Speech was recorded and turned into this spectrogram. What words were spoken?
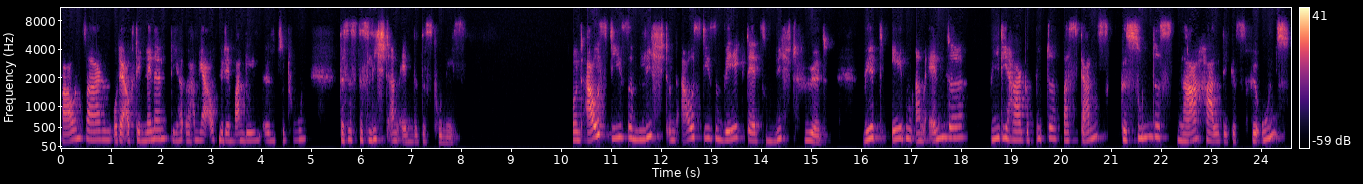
Frauen sagen oder auch den Männern, die haben ja auch mit dem Wandel äh, zu tun, das ist das Licht am Ende des Tunnels. Und aus diesem Licht und aus diesem Weg, der zum Licht führt, wird eben am Ende wie die Hagebutte was ganz Gesundes, Nachhaltiges für uns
